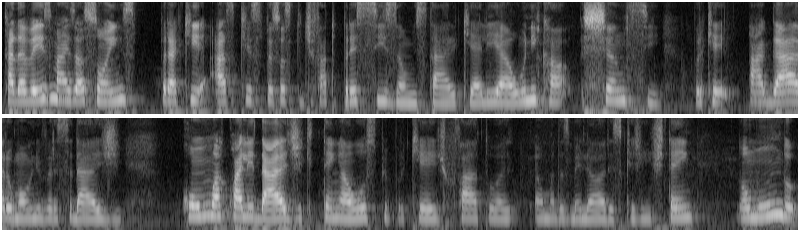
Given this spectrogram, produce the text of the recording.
cada vez mais ações para que as, que as pessoas que de fato precisam estar, que ali é a única chance, porque pagar uma universidade com uma qualidade que tem a USP, porque de fato é, é uma das melhores que a gente tem no mundo,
